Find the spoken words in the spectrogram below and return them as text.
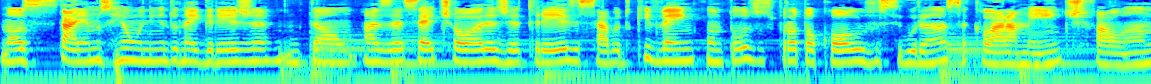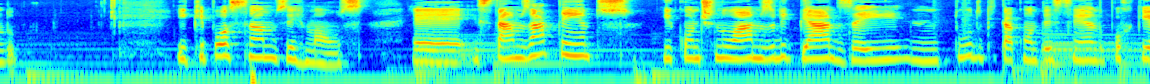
Nós estaremos reunindo na igreja, então, às 17 horas, dia 13, sábado que vem, com todos os protocolos de segurança, claramente falando. E que possamos, irmãos, é, estarmos atentos e continuarmos ligados aí em tudo que está acontecendo, porque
